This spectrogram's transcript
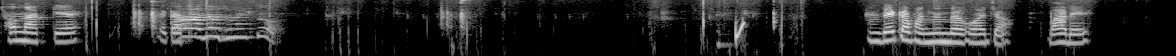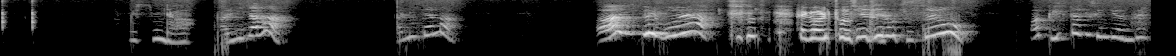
전화할게. 내가 아 내가 전화했어. 내가 받는다고 하자. 말해. 있습니다. 아니잖아. 아니잖아. 아 이게 뭐야? 해골 토스트. 제대로 주세요. 아 비슷하게 생겼는데.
